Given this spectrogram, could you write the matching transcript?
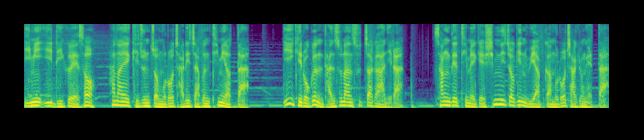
이미 이 리그에서 하나의 기준점으로 자리 잡은 팀이었다. 이 기록은 단순한 숫자가 아니라 상대 팀에게 심리적인 위압감으로 작용했다.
